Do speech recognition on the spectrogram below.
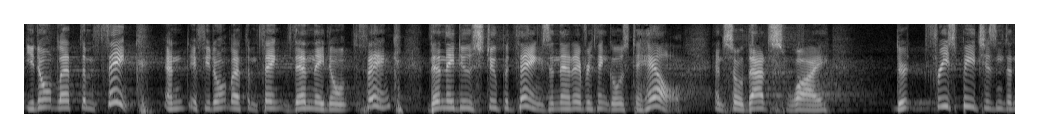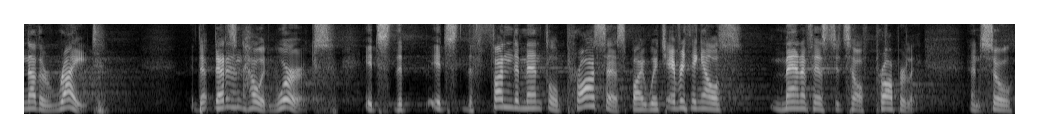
you don't let them think. And if you don't let them think, then they don't think, then they do stupid things, and then everything goes to hell. And so that's why free speech isn't another right. That, that isn't how it works. It's the, it's the fundamental process by which everything else manifests itself properly. And so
